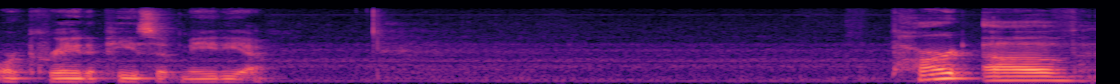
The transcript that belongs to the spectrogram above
or create a piece of media. Part of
